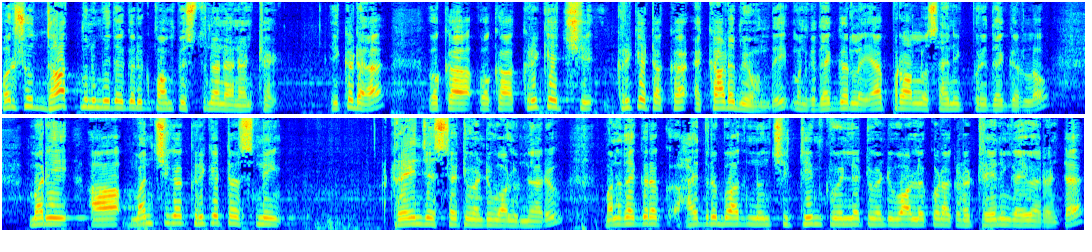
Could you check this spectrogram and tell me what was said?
పరిశుద్ధాత్మని మీ దగ్గరకు పంపిస్తున్నాను అని అంటాడు. ఇక్కడ ఒక ఒక క్రికెట్ క్రికెట్ అకాడమీ ఉంది. మనకి దగ్గరలో ఏప్రాల్లో సైనిక్పురి దగ్గరలో. మరి ఆ మంచిగా క్రికెటర్స్ని ట్రైన్ చేసేటువంటి వాళ్ళు ఉన్నారు. మన దగ్గర హైదరాబాద్ నుంచి టీంకి వెళ్ళినటువంటి వాళ్ళు కూడా అక్కడ ట్రైనింగ్ అయ్యారంట.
